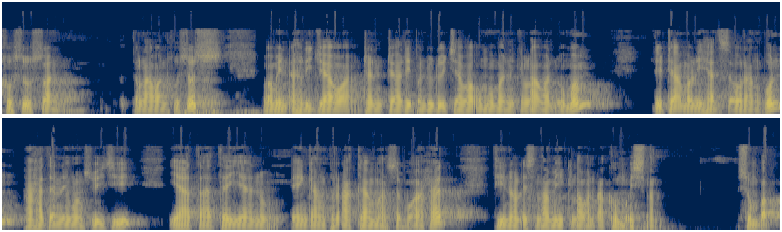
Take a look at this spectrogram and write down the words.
khususan kelawan khusus wa min ahli Jawa dan dari penduduk Jawa umuman kelawan umum tidak melihat seorang pun ahadan ing wong suci ya tadayanu ingkang beragama sapa ahad dinal islami kelawan agama Islam sumpah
